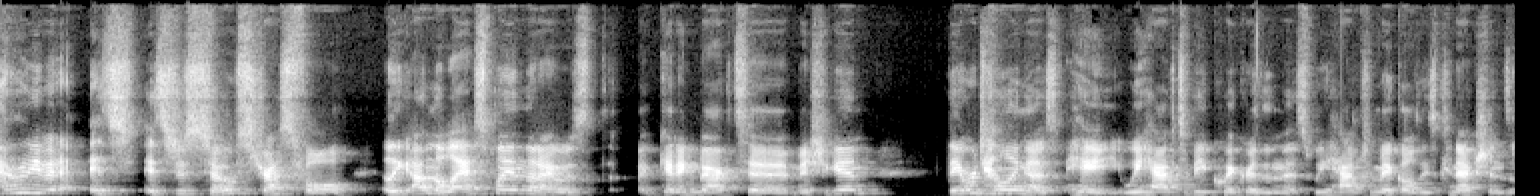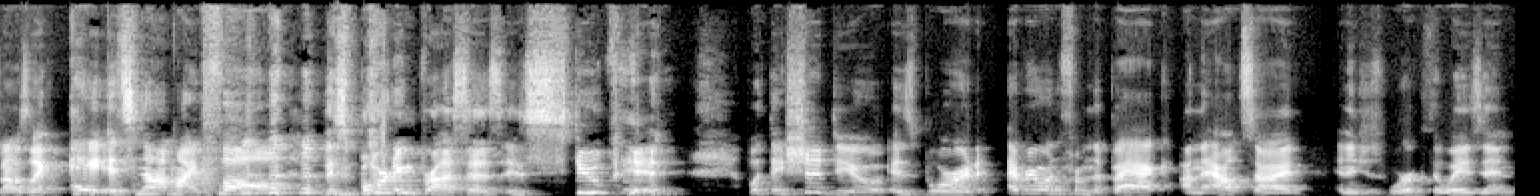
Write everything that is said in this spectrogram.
I don't even. It's it's just so stressful. Like on the last plane that I was getting back to Michigan, they were telling us, "Hey, we have to be quicker than this. We have to make all these connections." And I was like, "Hey, it's not my fault. this boarding process is stupid." What they should do is board everyone from the back on the outside and then just work the ways in.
